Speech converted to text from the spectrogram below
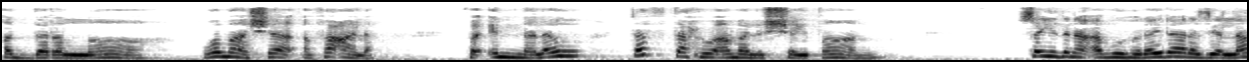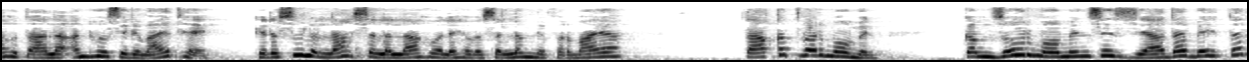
قدر الله وما شاء فعل فإن لو تفتح عمل الشیطان سیدنا ابو حریرہ رضی اللہ تعالی عنہ سے روایت ہے کہ رسول اللہ صلی اللہ علیہ وسلم نے فرمایا، طاقتور مومن، کمزور مومن سے زیادہ بہتر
